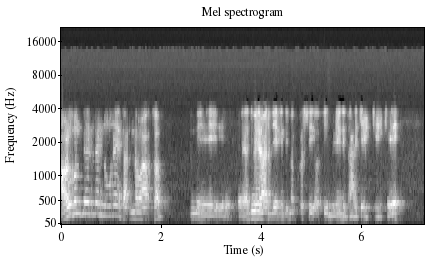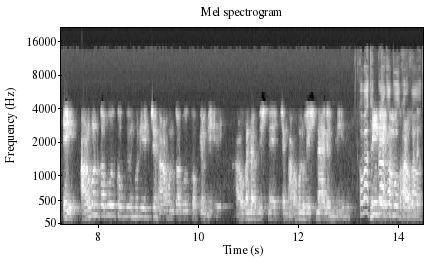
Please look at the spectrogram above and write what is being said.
ಅಳುಗುನ್ ಬೆಲೆ ನೂನೆ ದನ್ನವಾಕ මේ ඇදුවේ රාජ්‍යයේ ඩෙමොක්‍රසි ඔති මෙලි දාජේ කේකේ ඒ අරුණ කබූල් කොක්ගෙන් හුරියෙච්ච අරුණ කබූල් කොක්ගෙන් මෙහෙරි. අවගණ්ඩ විශ්නේච්ච අරුණ විශ්නාගේ මෙහෙරි. කොබත් ඉන්ද්‍රා කබූල් කරවවත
